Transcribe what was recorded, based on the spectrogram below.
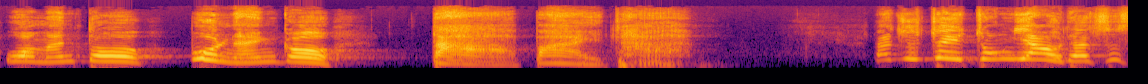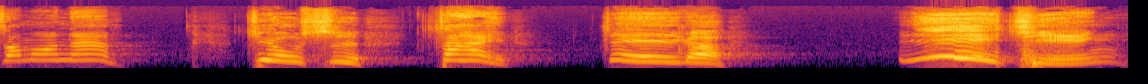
我们都不能够打败他。但是最重要的是什么呢？就是在这个疫情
